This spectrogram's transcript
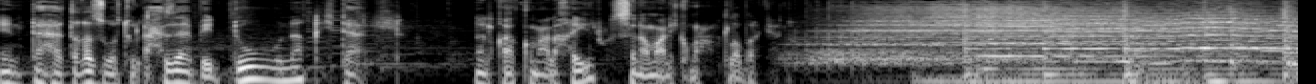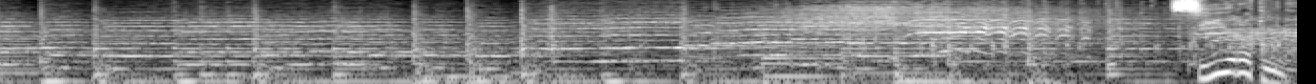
انتهت غزوة الأحزاب دون قتال. نلقاكم على خير. والسلام عليكم ورحمة الله وبركاته. سيرتنا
